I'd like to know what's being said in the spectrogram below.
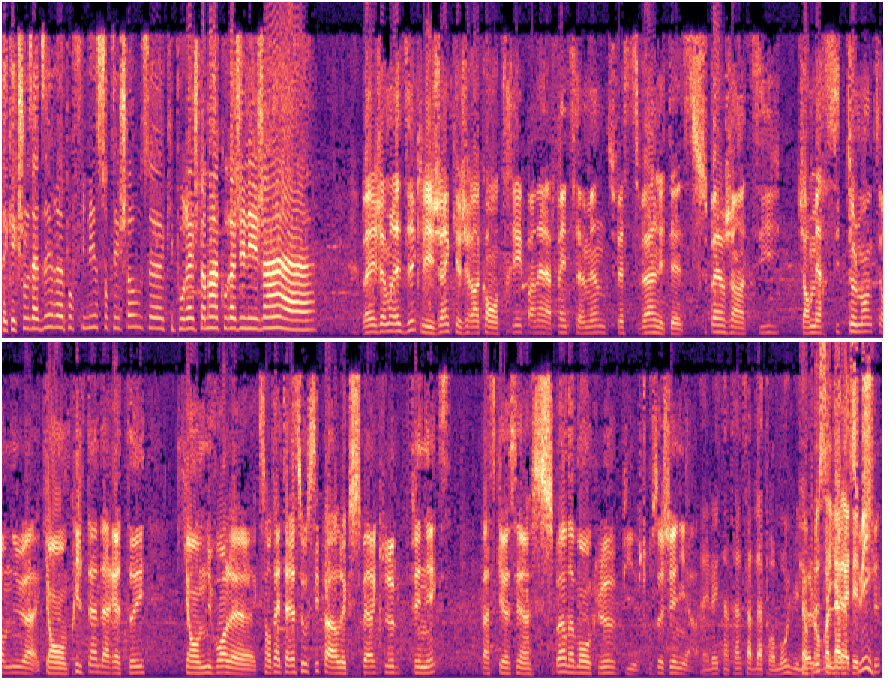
t'as quelque chose à dire euh, pour finir sur tes choses euh, qui pourraient justement encourager les gens à... Ben, j'aimerais dire que les gens que j'ai rencontrés pendant la fin de semaine du festival étaient super gentils. Je remercie tout le monde qui sont venus, qui ont pris le temps d'arrêter, qui ont venu voir le, qui sont intéressés aussi par le Super Club Phoenix, parce que c'est un super de bon club, puis je trouve ça génial. Ben là, il est en train de faire de la promo, lui, Puis là, en plus, on va c'est l'arrêter tout de gratuit. suite.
